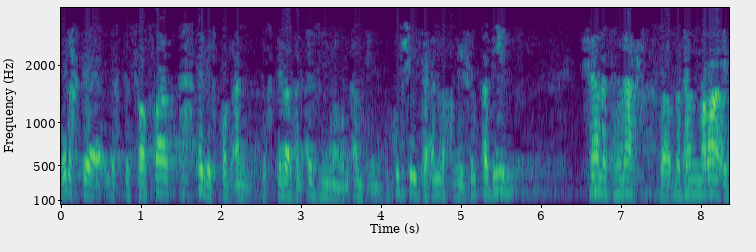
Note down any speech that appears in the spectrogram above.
والاختصاصات تختلف طبعا باختلاف الأزمنة والأمكنة. وكل شيء يتعلق به في القديم كانت هناك مثلا مراعي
